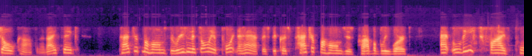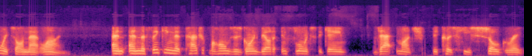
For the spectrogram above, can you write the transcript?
so confident. I think Patrick Mahomes, the reason it's only a point and a half is because Patrick Mahomes is probably worth at least five points on that line. And and the thinking that Patrick Mahomes is going to be able to influence the game that much because he's so great.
